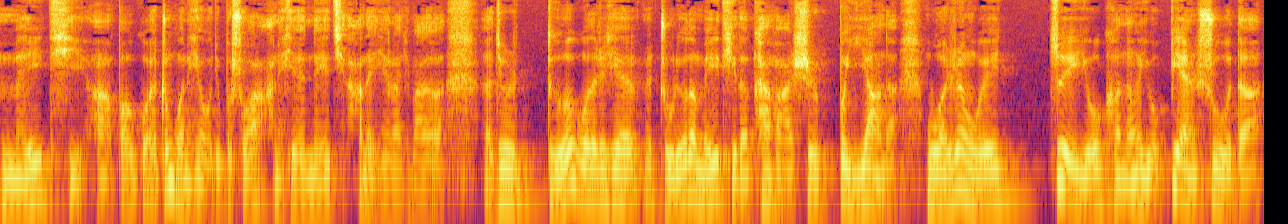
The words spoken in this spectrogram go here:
媒体啊，包括中国那些我就不说了，那些那些其他的一些乱七八糟，呃，就是德国的这些主流的媒体的看法是不一样的。我认为最有可能有变数的，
